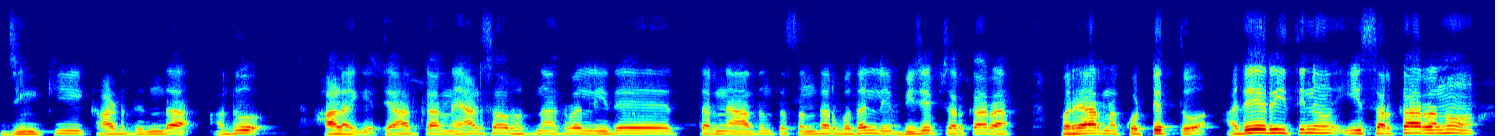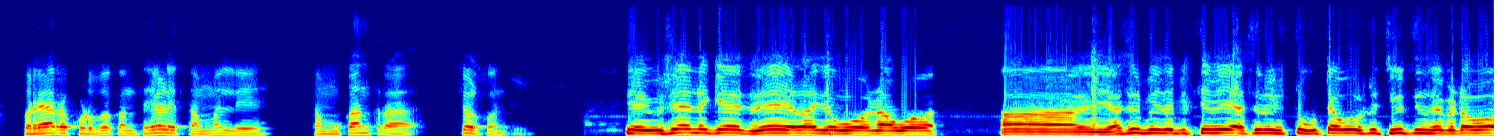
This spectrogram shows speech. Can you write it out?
ಜಿಂಕಿ ಕಾಡದಿಂದ ಅದು ಹಾಳಾಗೈತಿ. ಆದ ಕಾರಣ ಎರಡ್ ಸಾವಿರದ ಹದಿನಾಲ್ಕರಲ್ಲಿ ಇದೇ ತರನೇ ಆದಂತ ಸಂದರ್ಭದಲ್ಲಿ ಬಿಜೆಪಿ ಸರ್ಕಾರ ಪರಿಹಾರನ ಕೊಟ್ಟಿತ್ತು. ಅದೇ ರೀತಿನೂ ಈ ಸರ್ಕಾರನು ಪರಿಹಾರ ಕೊಡ್ಬೇಕಂತ ಹೇಳಿ ತಮ್ಮಲ್ಲಿ ತಮ್ಮ ಮುಖಾಂತರ ಕೇಳ್ಕೊಂತೀವಿ. ಈ ವಿಷಯ ಕೇಳಿದ್ರೆ ಎಲ್ಲ ನೀವು, ಆ, ಹೆಸರು ಬೀಜ ಬಿತ್ತೀವಿ, ಹೆಸರು ಇಷ್ಟು ಹುಟ್ಟವು, ಇಷ್ಟು ಚೀರು ತಿಂದ ಬಿಟ್ಟವು.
